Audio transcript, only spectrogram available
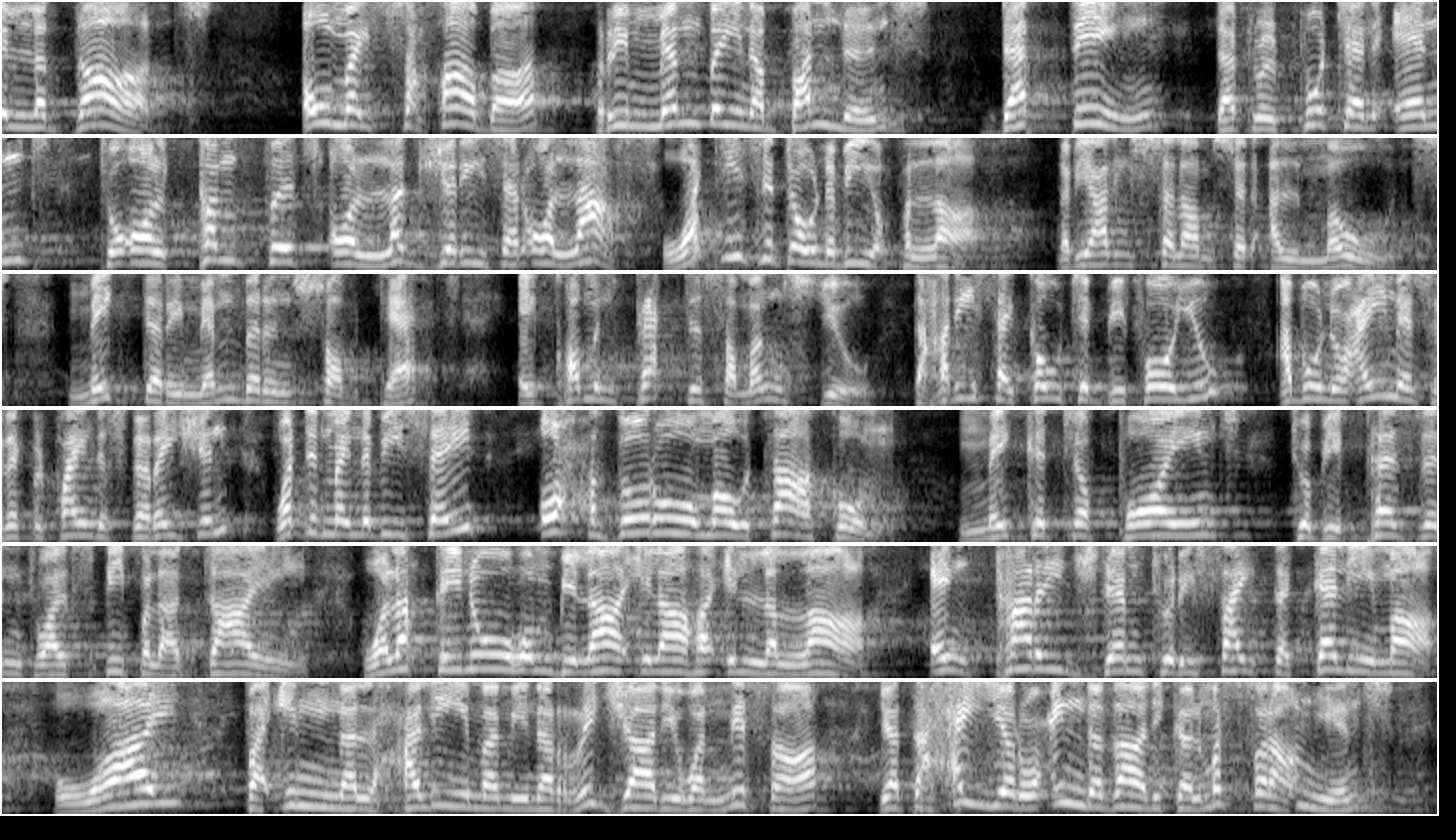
O my Sahaba, remember in abundance that thing that will put an end to all comforts, all luxuries, and all lusts. What is it, O Nabi of Allah? Nabi alayhi salam said, Al-Mawts, make the remembrance of death a common practice amongst you. The hadith I quoted before you, Abu Nu'aym has refined this narration. What did my Nabi say? Uhduru mawtakum. Make it a point to be present whilst people are dying. وَلَقِّنُوهُمْ بِلَا إِلَهَ إِلَّا اللَّهِ Encourage them to recite the kalima. Why? فإن الحليم من الرجال والنساء يتحير عند ذلك المصرع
